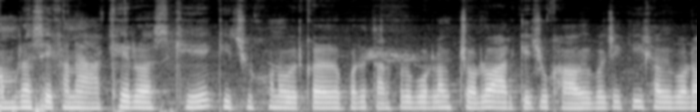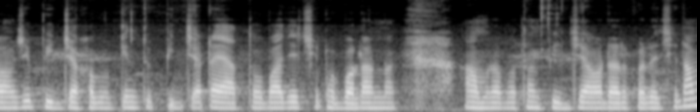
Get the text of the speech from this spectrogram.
আমরা সেখানে আখের রস খেয়ে কিছুক্ষণ ওয়েট করার পরে তারপরে বললাম, চলো আর কিছু খাওয়াবে। বলছে, কী খাবে? বলা হয়েছে পিৎজা খাব। কিন্তু পিৎজাটা এত বাজে ছিল বলার নয়। আমরা প্রথম পিৎজা অর্ডার করেছিলাম,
